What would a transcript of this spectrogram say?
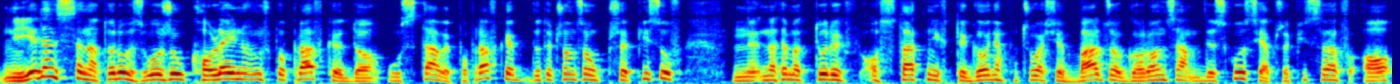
jeden z senatorów złożył kolejną już poprawkę do ustawy. Poprawkę dotyczącą przepisów, na temat których w ostatnich tygodniach toczyła się bardzo gorąca dyskusja. Przepisów o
